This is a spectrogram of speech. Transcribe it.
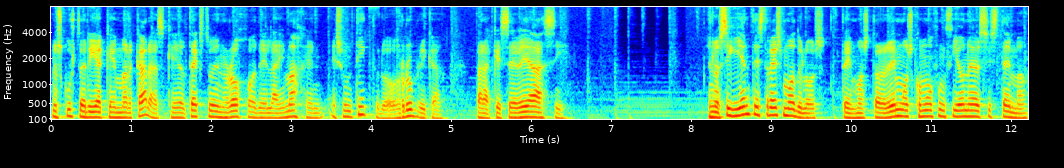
nos gustaría que marcaras que el texto en rojo de la imagen es un título o rúbrica para que se vea así. En los siguientes tres módulos te mostraremos cómo funciona el sistema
